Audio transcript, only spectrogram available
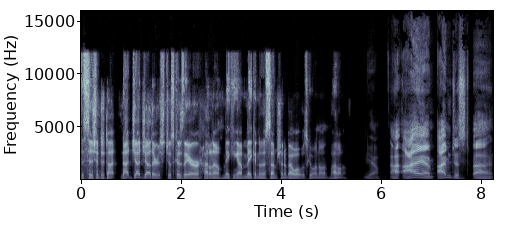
decision to not not judge others just because they are, I don't know, making a making an assumption about what was going on. I don't know. Yeah, I, I am. I'm just uh,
